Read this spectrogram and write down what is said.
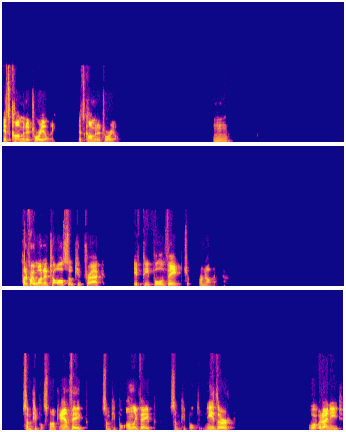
It's combinatorially. It's combinatorial. Mm-hmm. How if I wanted to also keep track if people vaped or not? Some people smoke and vape, some people only vape, some people do neither. What would I need?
